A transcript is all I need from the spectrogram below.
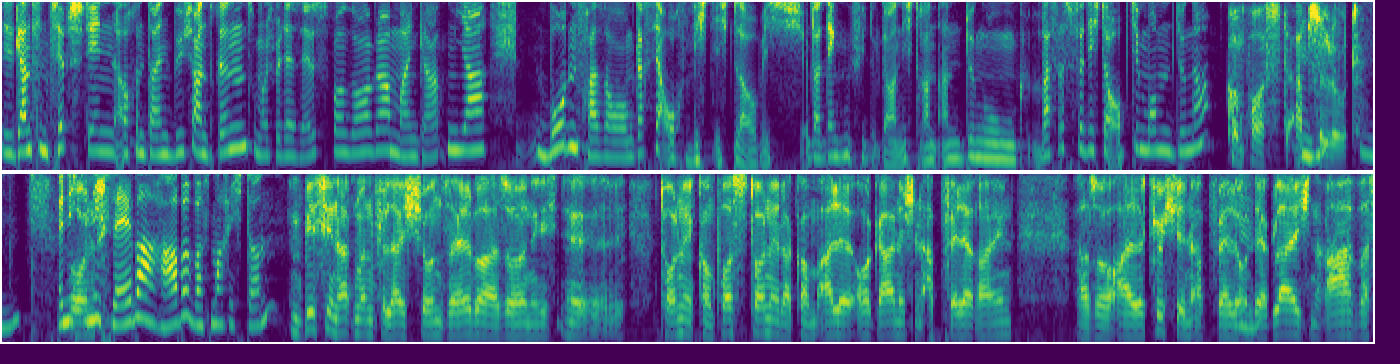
Diese ganzen Tipps stehen auch in deinen Büchern drin, zum Beispiel der Selbstversorger, mein Gartenjahr. Bodenversorgung, das ist ja auch wichtig, glaube ich. Da denken viele gar nicht dran an Düngung. Was ist für dich der Optimum-Dünger? Kompost, absolut. Mhm. Mhm. Wenn ich Und den nicht selber habe, was mache ich dann? Ein bisschen hat man vielleicht schon selber, also eine, eine Tonne, Komposttonne, da kommen alle organischen Abfälle rein also alle Küchenabfälle mhm. und dergleichen, was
